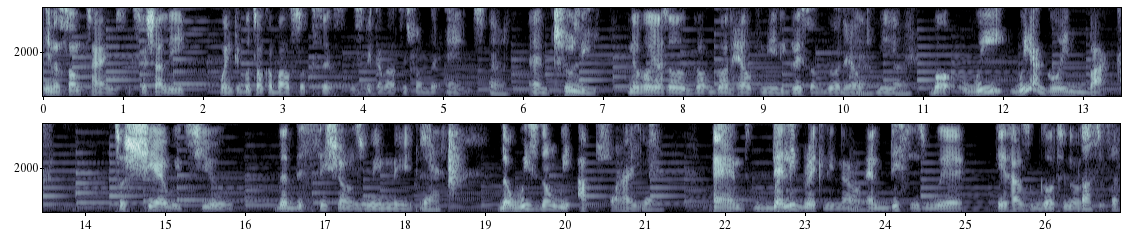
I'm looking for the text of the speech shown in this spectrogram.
you know sometimes especially when people talk about success they speak about it from the end Mm. and truly you know we also god, god help me the grace of god help Mm, me. mm. but we we are going back to share with you the decisions we made. Yes, the wisdom we applied. Yes. and deliberately now. Mm. and this is where it has gotten us to.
